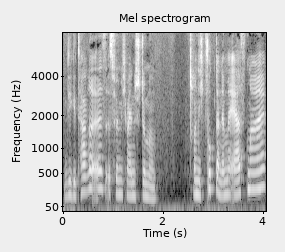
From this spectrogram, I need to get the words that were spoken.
die Gitarre ist, ist für mich meine Stimme. Und ich gucke dann immer erstmal,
